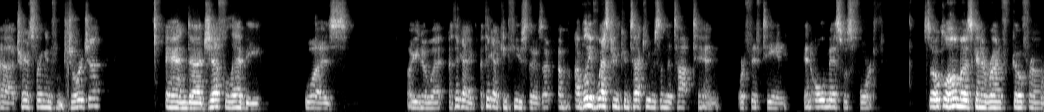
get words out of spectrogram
uh, transferring in from Georgia. And uh, Jeff Lebby was, oh, you know what? I think I, I think I confused those. I, I, I believe Western Kentucky was in the top 10 or 15, and Ole Miss was fourth. So Oklahoma is going to run go from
